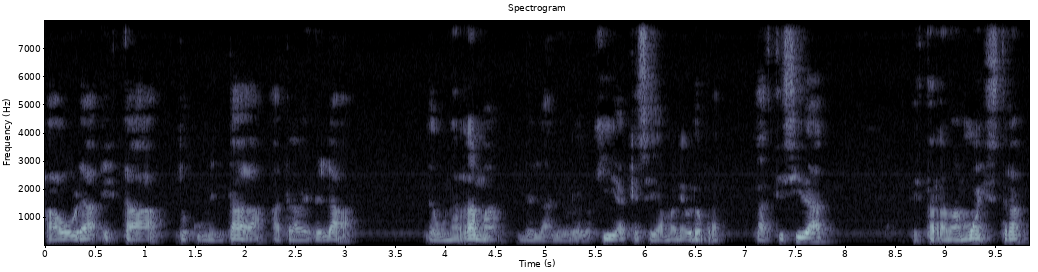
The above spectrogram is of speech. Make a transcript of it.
ahora está documentada a través de la de una rama de la neurología que se llama neuropráctica plasticidad, esta rama muestra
